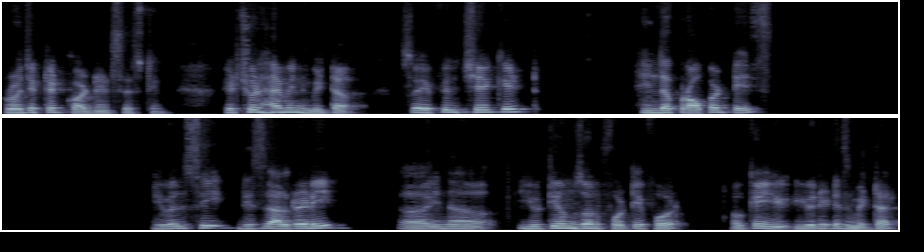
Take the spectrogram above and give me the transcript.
projected coordinate system. It should have in meter. So if you check it in the properties, you will see this is already uh, in a UTM zone 44. Okay, unit is meter.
